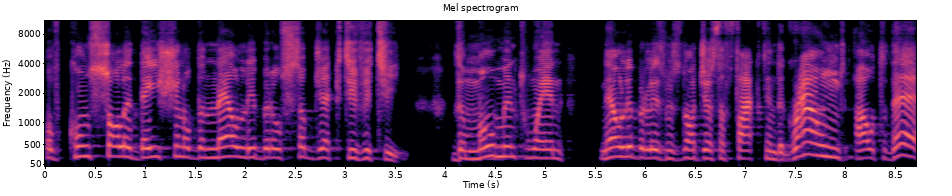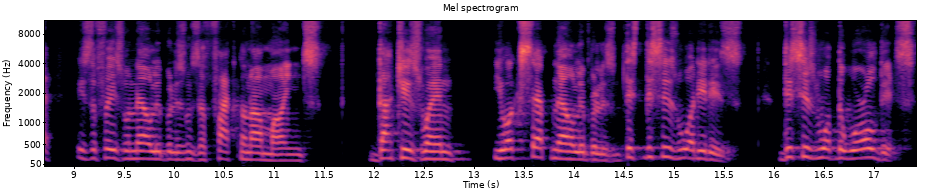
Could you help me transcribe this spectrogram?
of consolidation of the neoliberal subjectivity, the moment when neoliberalism is not just a fact in the ground out there, is the phase when neoliberalism is a fact on our minds. That is when you accept neoliberalism. This, this is what it is. This is what the world is.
